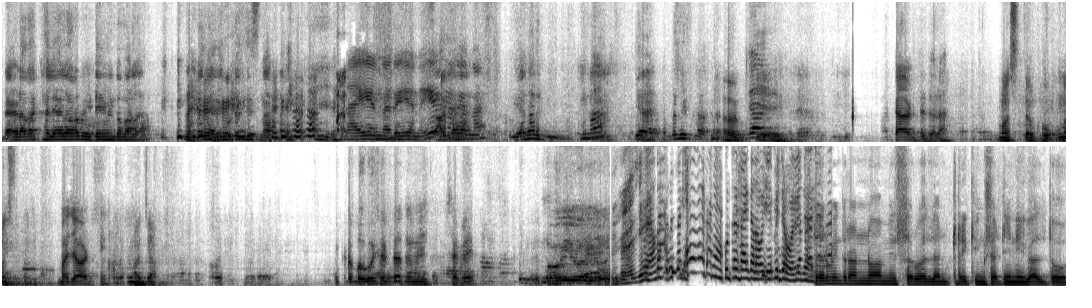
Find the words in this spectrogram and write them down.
डॅड आता खाली आल्यावर भेटेन मी तुम्हाला. कुठे दिसणार नाही. नाही येणार आहे, येणार येणार येणार. येणार की? मग? या, कुठं दिसणार. ओके. काय वाटते तुला? मस्त खूप मस्त. मजा वाटते? मजा. इकडे बघू शकता तुम्ही सगळे. तर मित्रांनो आम्ही सर्वजण ट्रेकिंगसाठी निघालतो.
